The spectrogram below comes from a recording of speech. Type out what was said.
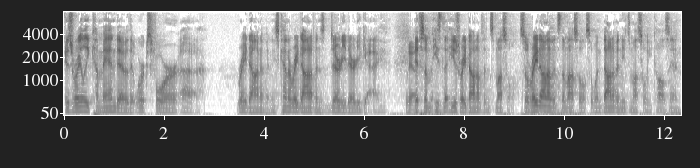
Israeli commando that works for uh, Ray Donovan. He's kind of Ray Donovan's dirty, dirty guy. Yeah, If some, he's the he's Ray Donovan's muscle. So Ray Donovan's the muscle. So when Donovan needs muscle, he calls in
